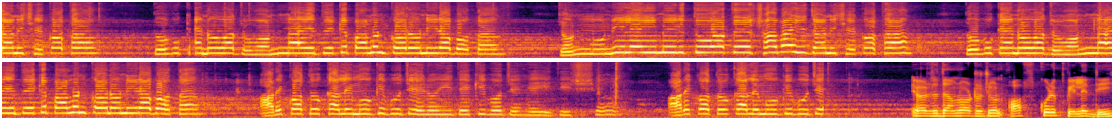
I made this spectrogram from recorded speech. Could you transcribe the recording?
জানে সে কথা। তবু কেন আজ অন্যায় থেকে পালন করো নিরাপত্তা জন্ম নিলেই মৃত্যু আছে, সবাই জানে সে কথা। তবু কেন আজ অন্যায় দেখে পালন করো নিরাপত্তা আরে কত কালে মুখে বুঝে রই দেখি যে এই দৃশ্য? আরে কত কালে মুখে বুঝে এবার যদি আমরা অটোটিউন অফ করে পেলে দিই।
